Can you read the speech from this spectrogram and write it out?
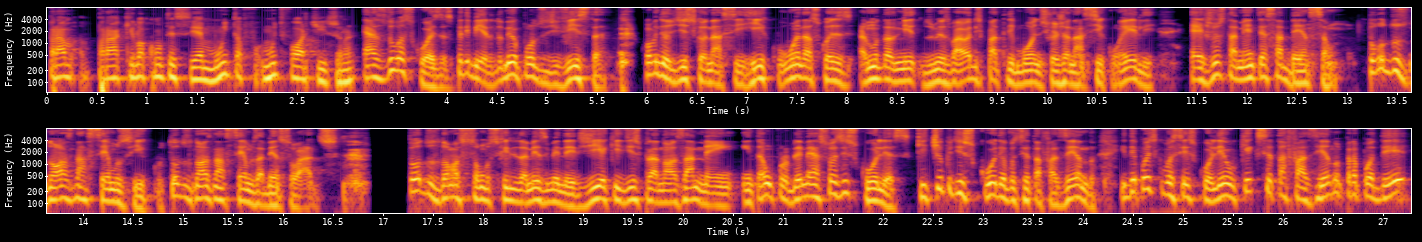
para aquilo acontecer. É muita, fo- muito forte isso, né? É as duas coisas. Primeiro, do meu ponto de vista, como eu disse que eu nasci rico, uma das coisas, um dos meus maiores patrimônios que eu já nasci com ele é justamente essa bênção. Todos nós nascemos ricos, todos nós nascemos abençoados. Todos nós somos filhos da mesma energia que diz para nós amém. Então o problema é as suas escolhas. Que tipo de escolha você está fazendo? E depois que você escolheu, o que, que você está fazendo para poder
